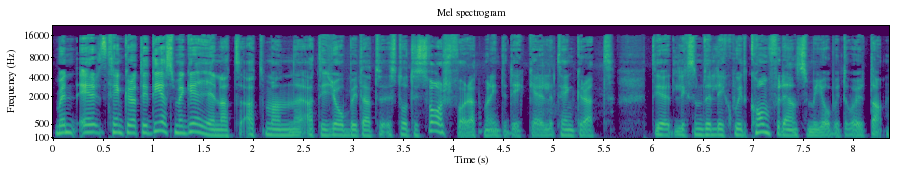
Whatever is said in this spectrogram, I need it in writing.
Men är, tänker du att det är det som är grejen? Att, att, man, att det är jobbigt att stå till svars för att man inte dricker? Eller tänker du att det är liksom the liquid confidence som är jobbigt att vara utan?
